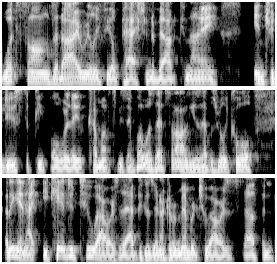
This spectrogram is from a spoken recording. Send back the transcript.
What songs that I really feel passionate about can I introduce to people where they come up to me and say, "What was that song? You know, that was really cool." And again, I, you can't do two hours of that because they're not going to remember two hours of stuff. And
